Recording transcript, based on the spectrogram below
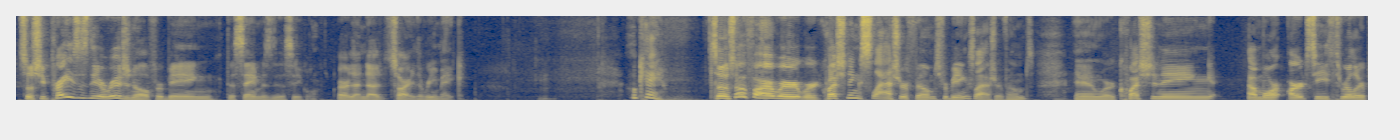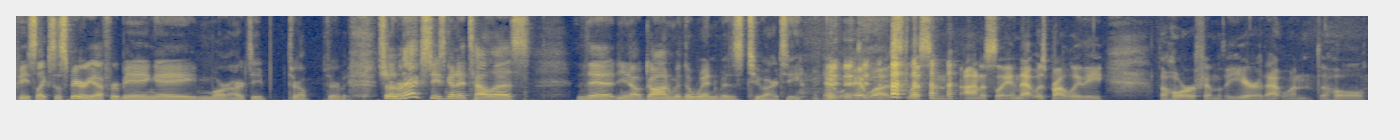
So she praises the original for being the same as the sequel, or the no, sorry, the remake. Okay. So so far we're we're questioning slasher films for being slasher films, and we're questioning a more artsy thriller piece like Suspiria for being a more artsy thrill thriller. So Sure. next he's going to tell us that you know Gone with the Wind was too artsy. it, it was. Listen, honestly, and that was probably the the horror film of the year. That one, the whole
